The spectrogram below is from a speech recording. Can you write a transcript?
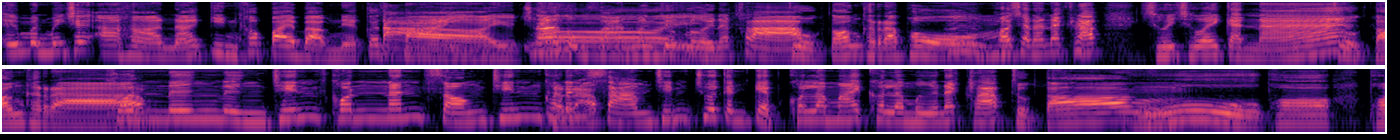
เอ๊ะมันไม่ใช่อาหารนะกินเข้าไปแบบเนี้ยก็ตายใช่น่าสงสารมันจังเลยนะครับ ถูกต้องครับผอืมมเพราะฉะนั้นนะครับ ช่วยๆกันนะ ถูกต้องครับ คนหนึ่งหนึ่งชิ้นคนนั้นสองชิ้น คนนั้คนรับสามชิ้นช่วยกันเก็บคนละไม้คนละมือนะครับ ถูกต้องโอ้พอพอ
